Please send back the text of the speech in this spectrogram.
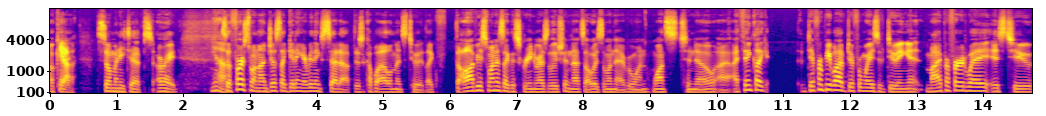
Okay. Yeah. So many tips. All right. Yeah. So first one on just like getting everything set up. There's a couple elements to it. Like the obvious one is like the screen resolution. That's always the one that everyone wants to know. I, I think like different people have different ways of doing it. My preferred way is to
